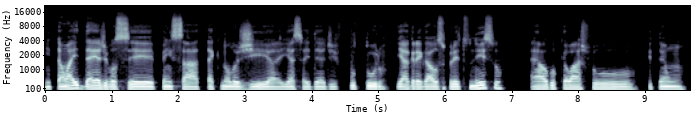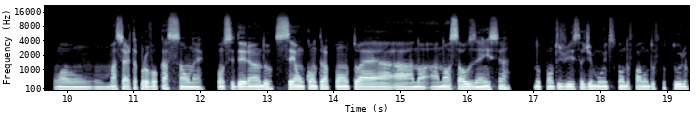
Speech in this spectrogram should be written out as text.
Então a ideia de você pensar tecnologia e essa ideia de futuro e agregar os pretos nisso é algo que eu acho que tem um, um, uma certa provocação, né? Considerando ser um contraponto é a, a, a nossa ausência no ponto de vista de muitos quando falam do futuro.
